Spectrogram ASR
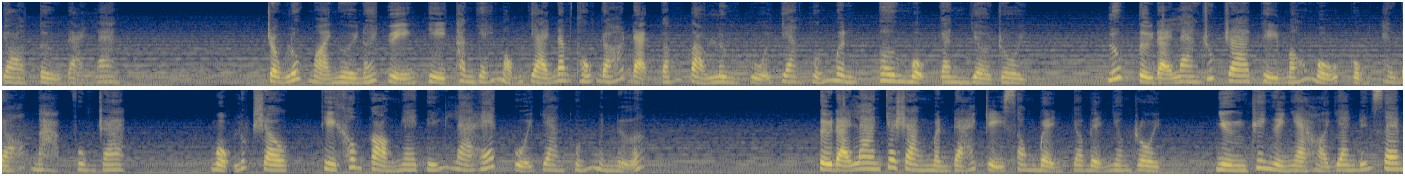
cho từ Đại Lang. Trong lúc mọi người nói chuyện thì thanh giấy mỏng dài năm thốn đó đã cắm vào lưng của Giang Thuấn Minh hơn một canh giờ rồi. Lúc từ Đại Lang rút ra thì máu mũ cũng theo đó mà phun ra. Một lúc sau thì không còn nghe tiếng la hét của Giang Thuấn Minh nữa. Từ Đại Lang cho rằng mình đã trị xong bệnh cho bệnh nhân rồi. Nhưng khi người nhà họ Giang đến xem,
